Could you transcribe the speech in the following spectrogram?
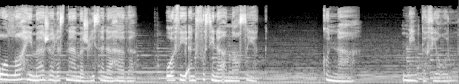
والله ما جلسنا مجلسنا هذا وفي أنفسنا أن نعصيك كنا منك في غرور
